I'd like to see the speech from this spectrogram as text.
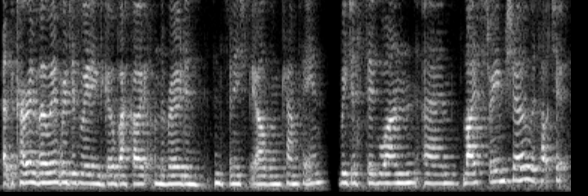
At the current moment, we're just waiting to go back out on the road and, and finish the album campaign. We just did one um, live stream show with Hot Chip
